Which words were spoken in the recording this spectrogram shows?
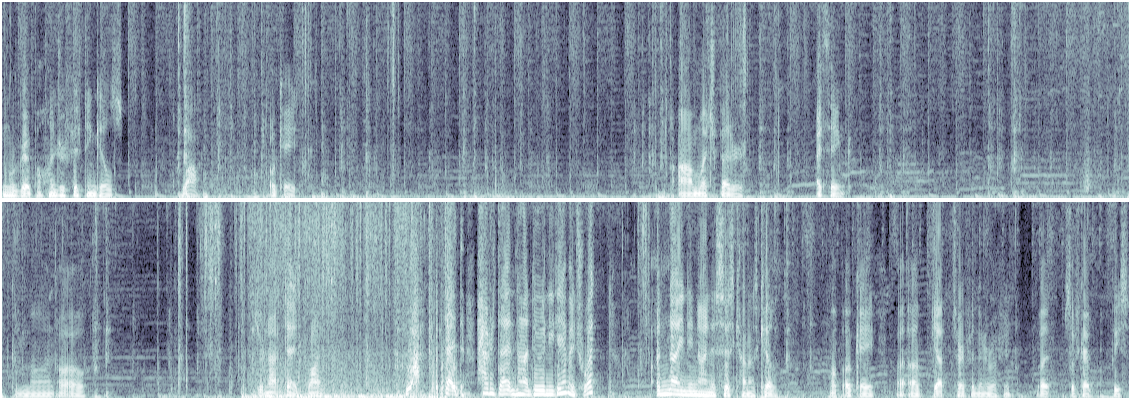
Angled grip? 115 kills. Wow. Okay. Uh, much better. I think. Come on. Uh oh. You're not dead. Why? What? How did that not do any damage? What? A 99 assist count as kill. Oh, okay. Uh, uh, yeah, sorry for the interruption. But subscribe, please.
